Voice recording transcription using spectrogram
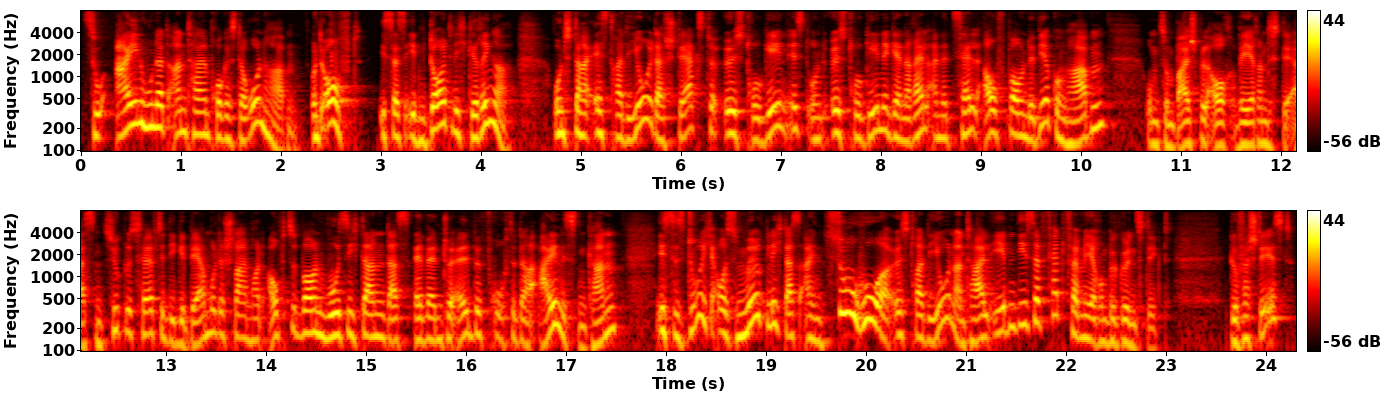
zu 100 Anteilen Progesteron haben. Und oft ist das eben deutlich geringer. Und da Estradiol das stärkste Östrogen ist und Östrogene generell eine zellaufbauende Wirkung haben, um zum Beispiel auch während der ersten Zyklushälfte die Gebärmutterschleimhaut aufzubauen, wo sich dann das eventuell Befruchtete einnisten kann, ist es durchaus möglich, dass ein zu hoher Östradionanteil eben diese Fettvermehrung begünstigt. Du verstehst?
